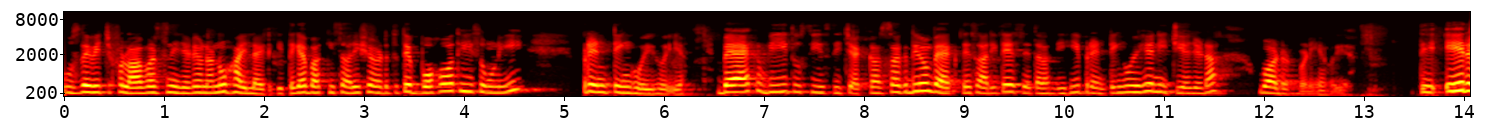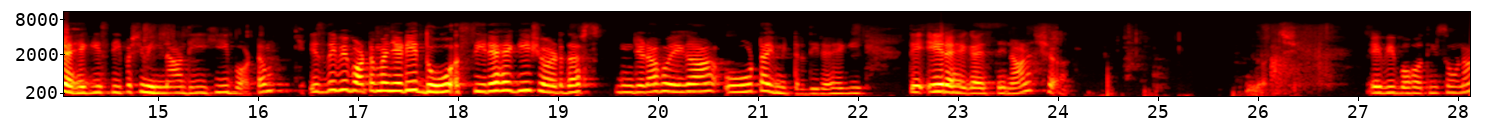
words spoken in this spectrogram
ਉਸ ਦੇ ਵਿੱਚ ਫਲਾਵਰਸ ਨੇ ਜਿਹੜੇ ਉਹਨਾਂ ਨੂੰ ਹਾਈਲਾਈਟ ਕੀਤੇ ਗਏ। ਬਾਕੀ ਸਾਰੀ ਸ਼ਰਟ ਦੇ ਉੱਤੇ ਬਹੁਤ ਹੀ ਸੋਹਣੀ ਪ੍ਰਿੰਟਿੰਗ ਹੋਈ ਹੋਈ ਹੈ ਬੈਕ ਵੀ ਤੁਸੀਂ ਇਸ ਦੀ ਚੈੱਕ ਕਰ ਸਕਦੇ ਹੋ। ਬੈਕ ਤੇ ਸਾਰੀ ਤੇ ਇਸੇ ਤਰ੍ਹਾਂ ਦੀ ਹੀ ਪ੍ਰਿੰਟਿੰਗ ਹੋਈ ਹੈ। ਨੀਚੇ ਆ ਜਿਹੜਾ ਬਾਰਡਰ ਬਣਿਆ ਹੋਇਆ। ਹੈ ਤੇ ਇਹ ਰਹੇਗੀ ਇਸ ਦੀ ਪਸ਼ਮੀਨਾ ਦੀ ਹੀ ਬਾਟਮ ਇਸ ਦੀ ਵੀ ਬਾਟਮ ਹੈ ਜਿਹੜੀ 280 ਰਹੇਗੀ। ਸ਼ਰਟ ਦਾ ਜਿਹੜਾ ਹੋਏਗਾ ਉਹ 2.5 ਮੀਟਰ ਦੀ ਰਹੇਗੀ। ਤੇ ਇਹ ਰਹੇਗਾ ਇਸ ਦੇ ਨਾਲ ਸ਼ਾਲ ਇਹ ਵੀ ਬਹੁਤ ਹੀ ਸੋਹਣਾ।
